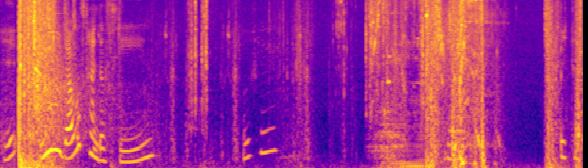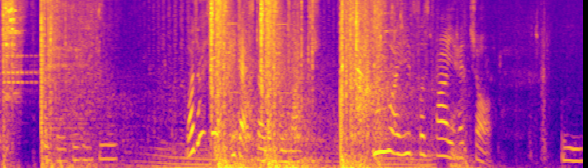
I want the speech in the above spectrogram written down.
Okay. Ooh, that was kind of clean. Okay. Why do I say pick that started so much? Ooh, I hit first try, headshot. Ooh.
